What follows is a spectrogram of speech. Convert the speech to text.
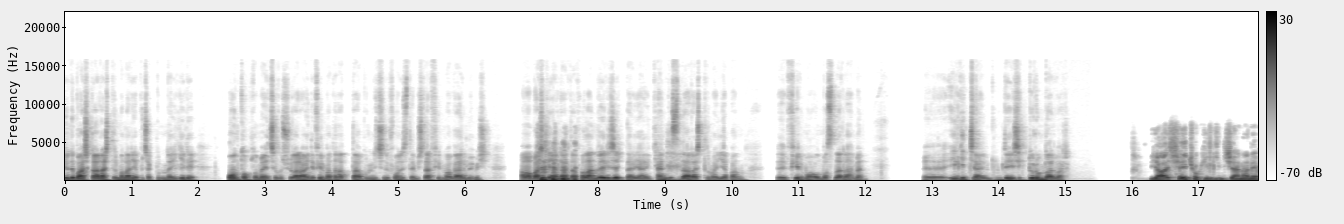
Şimdi başka araştırmalar yapacak. Bununla ilgili fon toplamaya çalışıyorlar. Aynı firmadan hatta bunun için fon istemişler. Firma vermemiş. Ama başka yerlerden falan verecekler yani. Kendisi de araştırmayı yapan e, firma olmasına rağmen e, ilginç yani. Değişik durumlar var. Ya şey çok ilginç yani hani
